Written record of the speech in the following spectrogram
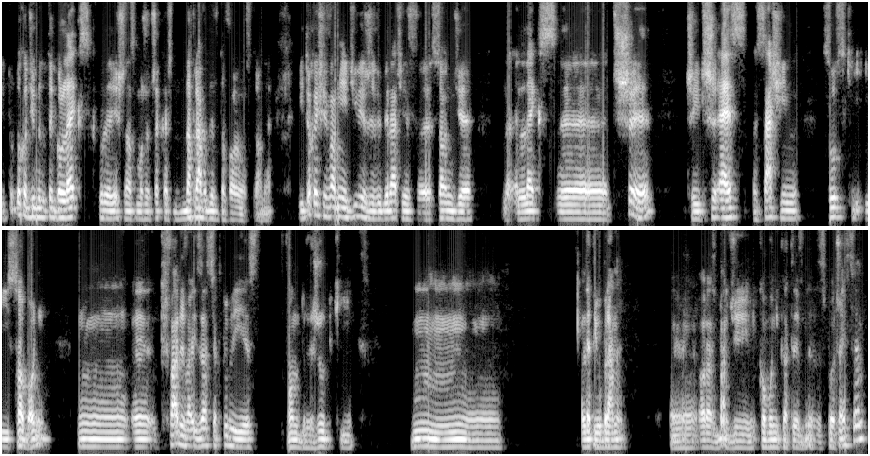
i tu dochodzimy do tego lex, który jeszcze nas może czekać naprawdę w dowolną stronę. I trochę się wam nie dziwię, że wybieracie w sądzie lex 3, czyli 3S, Sasin, Suski i Soboń. Mm, e, trwa rywalizacja, który jest mądry, rzutki, mm, lepiej ubrany e, oraz bardziej komunikatywny ze społeczeństwem,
